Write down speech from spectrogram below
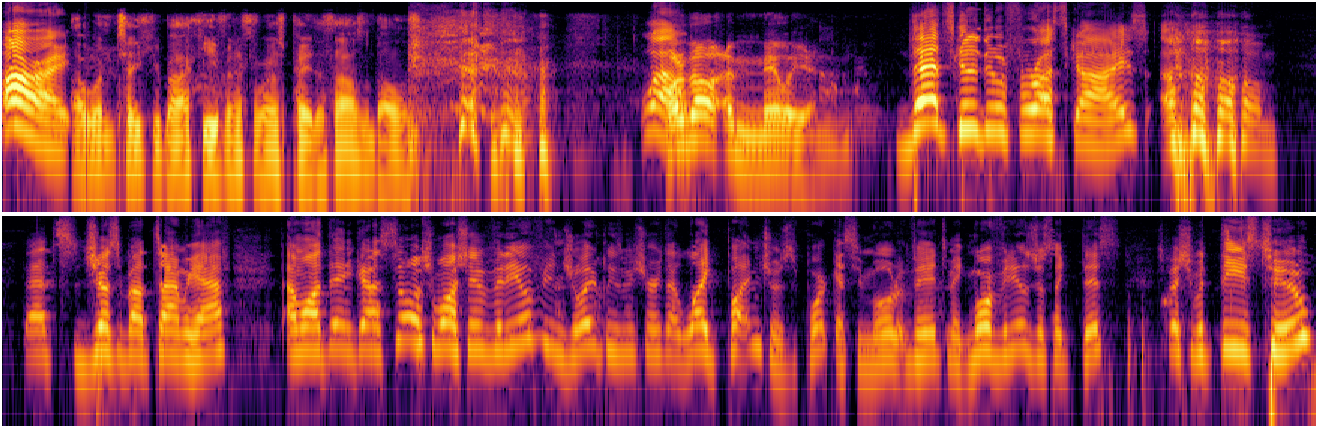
Alright. I wouldn't take you back even if I was paid a thousand dollars. well, What about a million? that's gonna do it for us, guys. Um, that's just about the time we have. I want to thank you guys so much for watching the video. If you enjoyed it, please make sure to hit that like button, show support, gets you motivated to make more videos just like this, especially with these two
